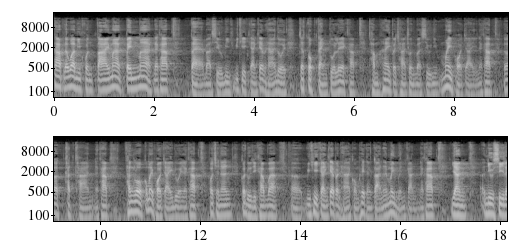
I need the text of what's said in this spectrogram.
ทราบแล้วว่ามีคนตายมากเป็นมากนะครับ แต่บราซิลมีวิธีการแก้ปัญหาโดย จะตกแต่งตัวเลขครับทำให้ประชาชนบราซิลนี้ไม่พอใจนะครับแล้วก็คัดค้านนะครับ ทั้งโลกก็ไม่พอใจด้วยนะครับ เพราะฉะนั้นก็ดูสิครับว่าวิธีการแก้ปัญหาของประเทศต่างๆ นั้นไม่เหมือนกันนะครับ อย่างนิวซีแล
